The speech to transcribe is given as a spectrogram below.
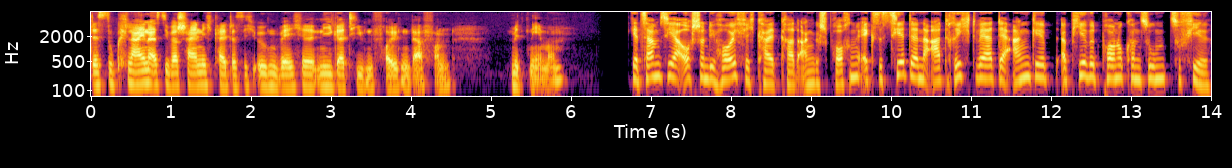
desto kleiner ist die Wahrscheinlichkeit, dass ich irgendwelche negativen Folgen davon mitnehme. Jetzt haben Sie ja auch schon die Häufigkeit gerade angesprochen. Existiert denn eine Art Richtwert, der angibt, ab hier wird Pornokonsum zu viel?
